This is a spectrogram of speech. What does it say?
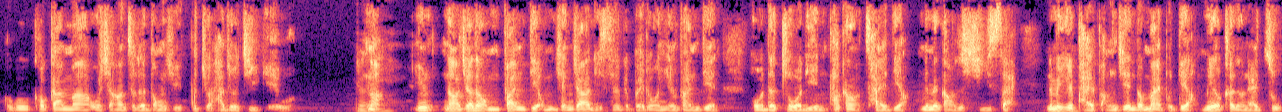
姑姑或干妈，我想要这个东西，不久他就寄给我。那。因那加上我们饭店，我们以前家里是个北投温泉饭店，我们的左邻他刚好拆掉，那边刚好是西晒，那么有一排房间都卖不掉，没有客人来住，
